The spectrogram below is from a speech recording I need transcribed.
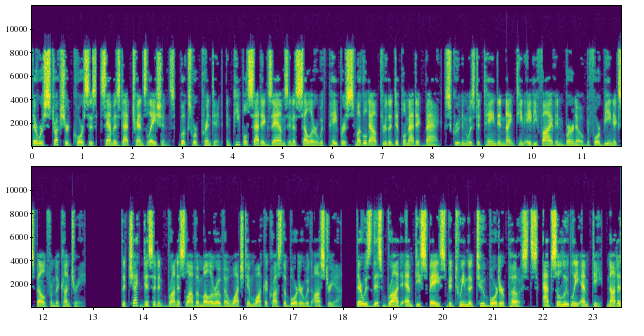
There were structured courses, samizdat translations, books were printed, and people sat exams in a cellar with papers smuggled out through the diplomatic bag. Scruton was detained in 1985 in Brno before being expelled from the country. The Czech dissident Bronislava Mullerova watched him walk across the border with Austria. There was this broad empty space between the two border posts, absolutely empty, not a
